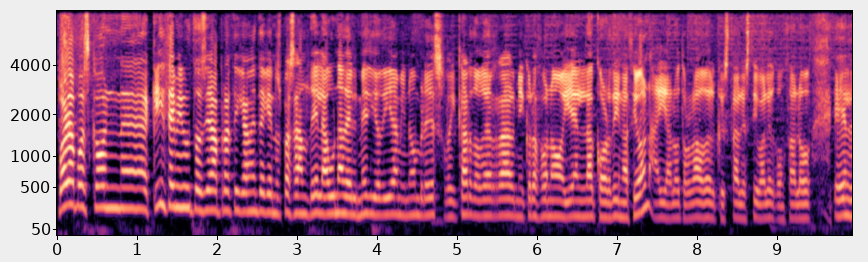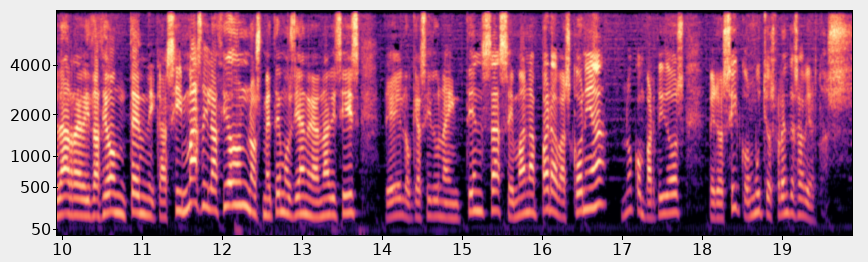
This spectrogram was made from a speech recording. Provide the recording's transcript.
Bueno, pues con eh, 15 minutos ya prácticamente que nos pasan de la una del mediodía. Mi nombre es Ricardo Guerra, al micrófono y en la coordinación. Ahí al otro lado del cristal, Estivales Gonzalo en la realización técnica. Sin más dilación, nos metemos ya en el análisis de lo que ha sido una intensa semana para Basconia. No con partidos, pero sí con muchos frentes abiertos.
